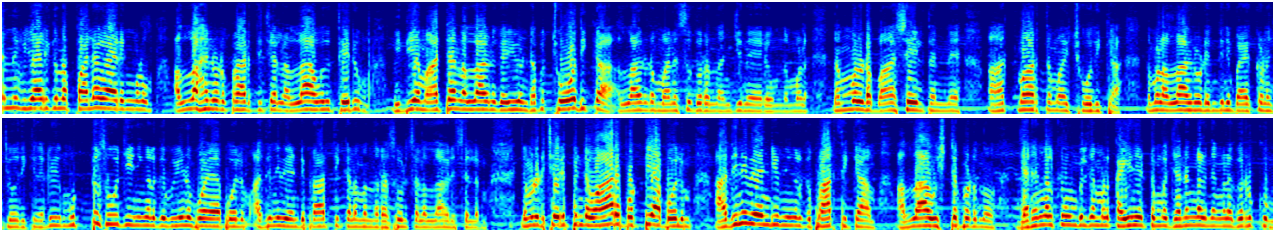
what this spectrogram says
എന്ന് വിചാരിക്കുന്ന പല കാര്യങ്ങളും അള്ളാഹിനോട് പ്രാർത്ഥിച്ചാൽ അള്ളാഹു അത് തരും. വിധിയെ മാറ്റാൻ അള്ളാഹുവിന് കഴിവുണ്ട് അപ്പോൾ ചോദിക്കുക അള്ളാഹുവിനോട് മനസ്സ് തുറന്ന് അഞ്ചു നേരവും നമ്മൾ നമ്മളുടെ ഭാഷയിൽ തന്നെ ആത്മാർത്ഥമായി ചോദിക്കുക. നമ്മൾ അള്ളാഹുവിനോട് എന്തിനു ഭയക്കണം ചോദിക്കുന്നത്? ഒരു മുട്ടുസൂചി നിങ്ങൾക്ക് വീണു പോയാൽ പോലും അതിനുവേണ്ടി പ്രാർത്ഥിക്കണമെന്ന് റസൂൽ സല്ലല്ലാഹു അലൈഹി വസല്ലം നമ്മളുടെ ചെരുപ്പിന്റെ വാറ് പൊട്ടിയാൽ പോലും അതിനു വേണ്ടിയും നിങ്ങൾക്ക് പ്രാർത്ഥിക്കാം. അള്ളാഹു ഇഷ്ടപ്പെടുന്നു. ജനങ്ങൾക്ക് മുമ്പിൽ നമ്മൾ കൈ നീട്ടുമ്പോൾ ജനങ്ങൾ ഞങ്ങളെ വെറുക്കും.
